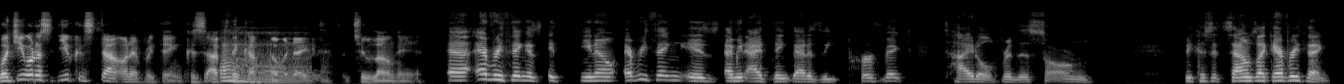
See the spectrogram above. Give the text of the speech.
Well, do you want to? You can start on everything because I think I've Ah. dominated for too long here. uh, everything is it you know everything is i mean i think that is the perfect title for this song because it sounds like everything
